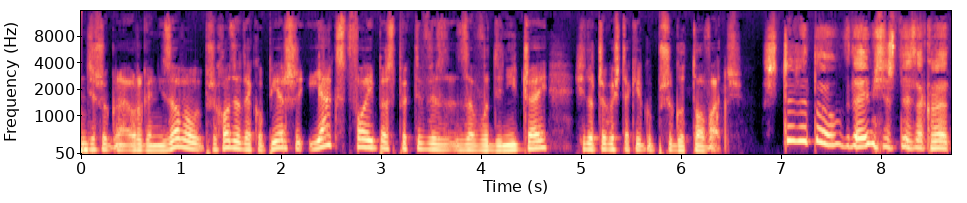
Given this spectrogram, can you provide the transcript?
będziesz orga- organizował, przychodzę jako pierwszy. Jak z twojej perspektywy zawodniczej się do czegoś takiego przygotować? Szczerze to wydaje mi się, że to jest akurat,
